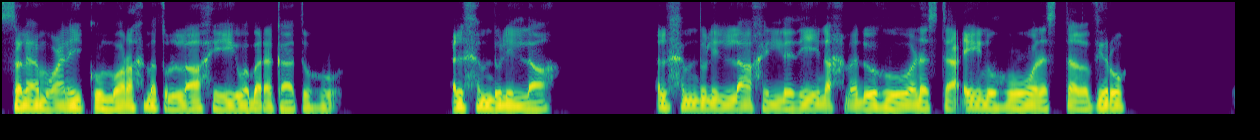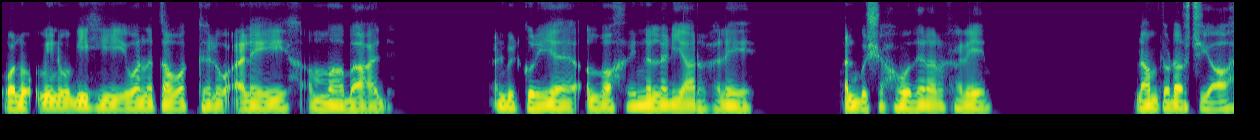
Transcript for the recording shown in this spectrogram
السلام عليكم ورحمة الله وبركاته الحمد لله الحمد لله الذي نحمده ونستعينه ونستغفره ونؤمن به ونتوكل عليه أما بعد அன்பிற்குரிய அல்லாஹ்வின் நல்லடியார்களே அன்பு சகோதரர்களே நாம் தொடர்ச்சியாக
